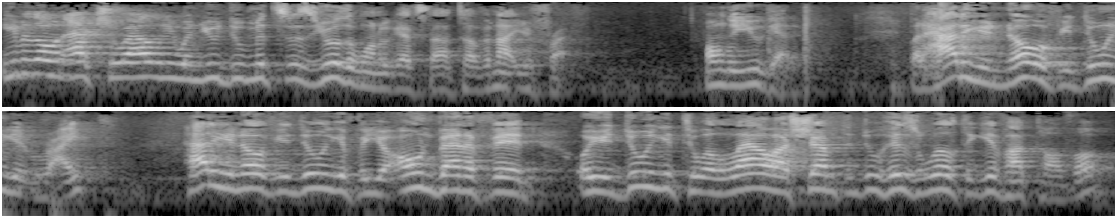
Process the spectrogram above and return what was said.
Even though in actuality, when you do mitzvahs, you're the one who gets the atava, not your friend. Only you get it. But how do you know if you're doing it right? How do you know if you're doing it for your own benefit, or you're doing it to allow Hashem to do His will to give hatava?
